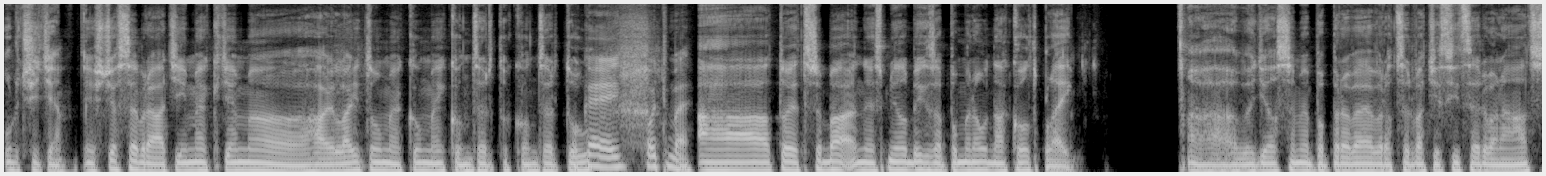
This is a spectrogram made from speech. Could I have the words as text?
Určitě. Ještě se vrátíme k těm eh, highlightům jako mé koncertu, koncertu. OK, pojďme. A to je třeba, nesměl bych zapomenout na Coldplay. A viděl jsem je poprvé v roce 2012,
